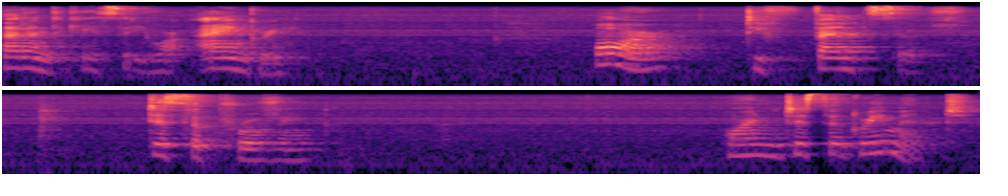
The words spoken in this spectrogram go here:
That indicates that you are angry or defensive, disapproving, or in disagreement.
